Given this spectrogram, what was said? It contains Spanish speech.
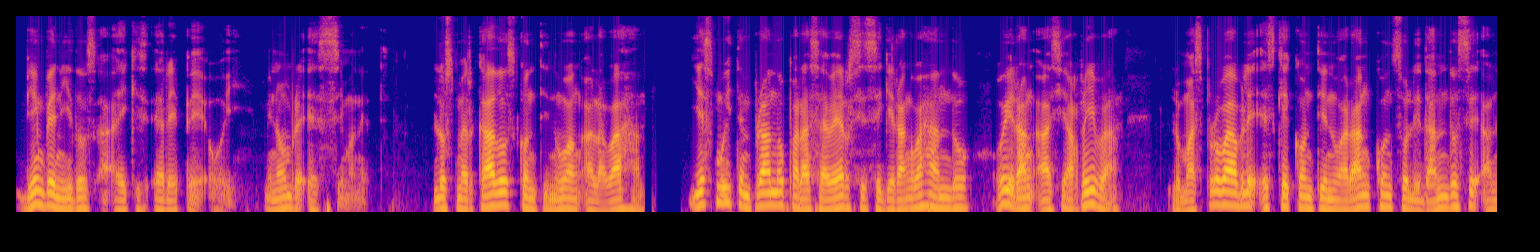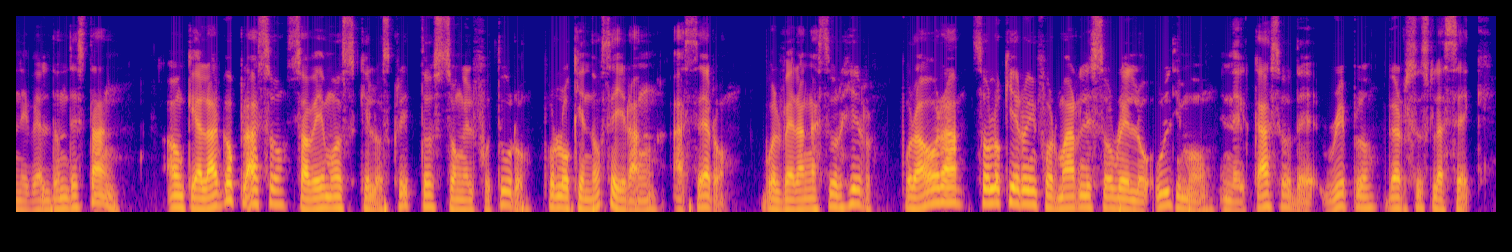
Bienvenidos a XRP Hoy. Mi nombre es Simonet. Los mercados continúan a la baja y es muy temprano para saber si seguirán bajando o irán hacia arriba. Lo más probable es que continuarán consolidándose al nivel donde están. Aunque a largo plazo sabemos que los criptos son el futuro, por lo que no se irán a cero, volverán a surgir. Por ahora, solo quiero informarles sobre lo último en el caso de Ripple versus la SEC.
